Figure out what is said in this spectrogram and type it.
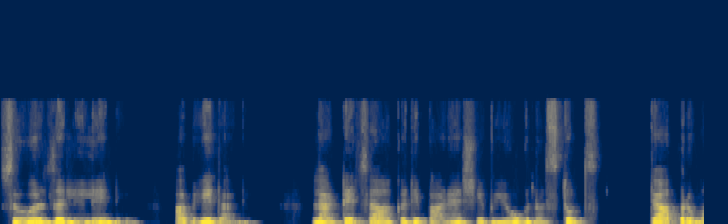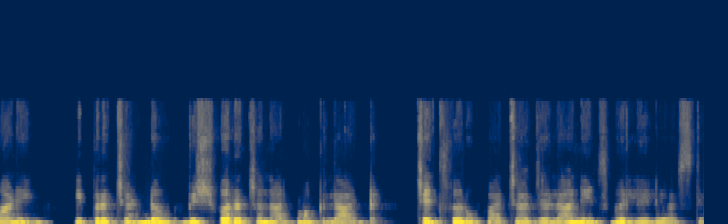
सहज लिलेने अभेदाने. लाटेचा कधी पाण्याशी वियोग नसतोच. त्याप्रमाणे ही प्रचंड विश्वरचनात्मक लाट चित स्वरूपाच्या जलानेच भरलेली असते.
